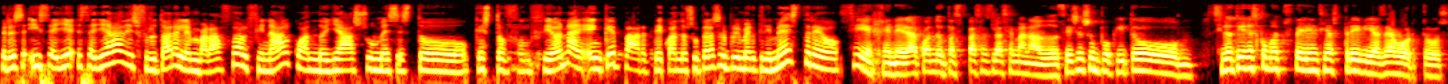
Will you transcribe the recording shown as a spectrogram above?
Pero es, y se, llega a disfrutar el embarazo al final cuando ya asumes esto que esto funciona. ¿En qué parte? ¿Cuando superas el primer trimestre o? Sí, en general cuando pas pasas la semana 12. Eso es un poquito si no tienes como experiencias previas de abortos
